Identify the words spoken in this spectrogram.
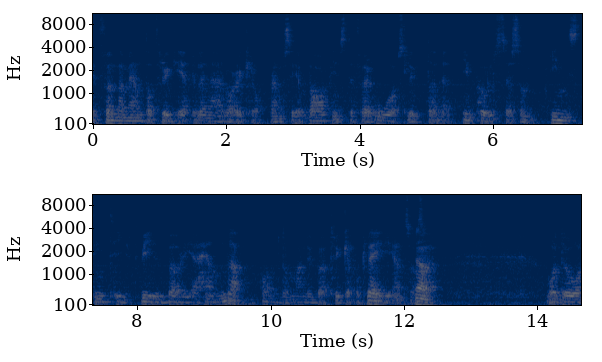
ett fundament av trygghet eller närvaro i kroppen, se vad finns det för oavslutade impulser som instinktivt vill börja hända om man nu börjar trycka på play igen så att Ja. säga. Och då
